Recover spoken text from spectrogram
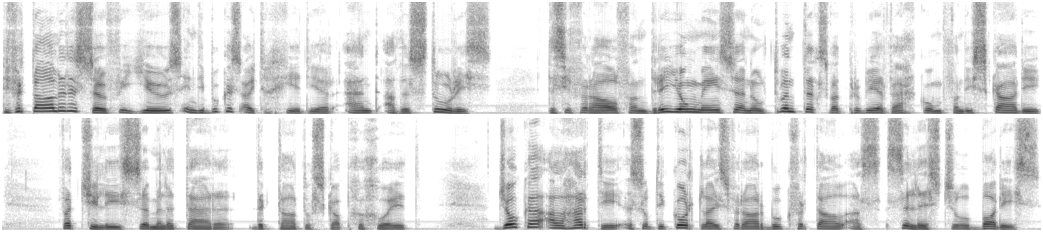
Die vertaler is Sophie Hughes en die boek is uitgegee deur And Other Stories. Dis die verhaal van drie jong mense in hul 20's wat probeer wegkom van die skadu wat Chili se militêre diktatorskap gegooi het. Joka Alharti is op die kortlys vir haar boek vertaal as Celestial Bodies.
